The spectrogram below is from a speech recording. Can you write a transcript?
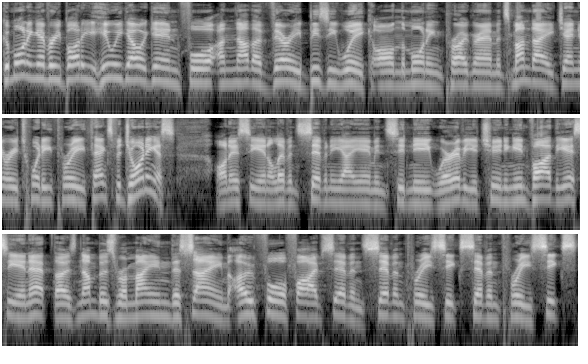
Good morning, everybody. Here we go again for another very busy week on the morning program. It's Monday, January 23. Thanks for joining us on SEN 1170 AM in Sydney. Wherever you're tuning in via the SEN app, those numbers remain the same 0457 736 736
